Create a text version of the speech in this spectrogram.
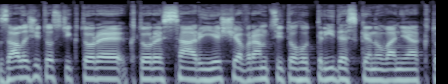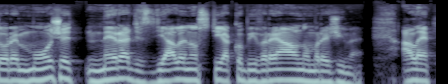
záležitosti, ktoré, ktoré sa riešia v rámci toho 3D skenovania, ktoré môže merať vzdialenosti akoby v reálnom režime. Ale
